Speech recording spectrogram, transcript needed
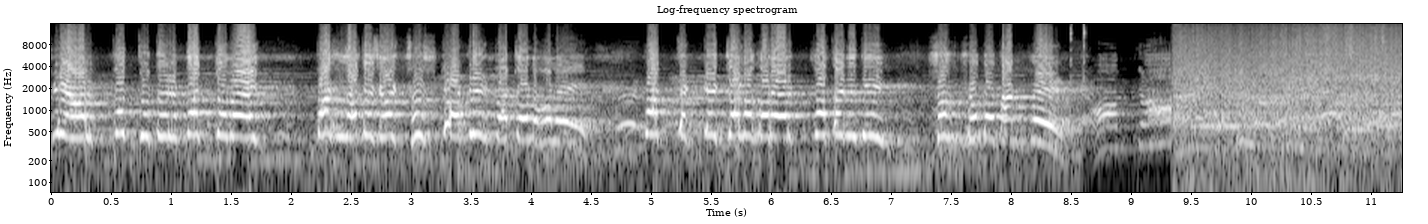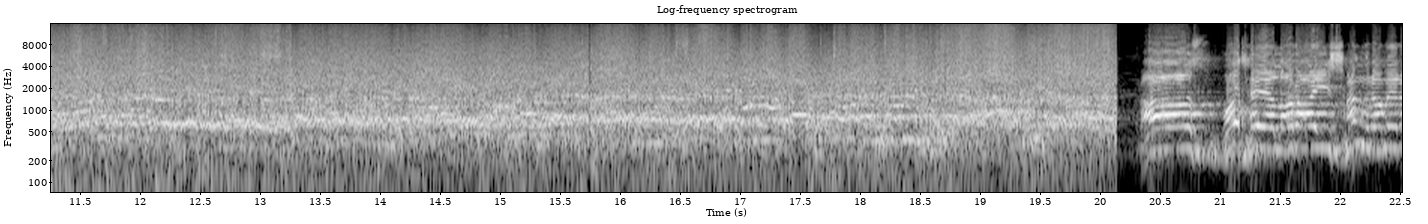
পিয়ার পদ্ধতির মাধ্যমে বাংলাদেশের সুষ্ঠু নির্বাচন হলে প্রত্যেকটি জনগণের প্রতিনিধি সংসদে থাকবে। রাজপথে লড়াই সংগ্রামের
